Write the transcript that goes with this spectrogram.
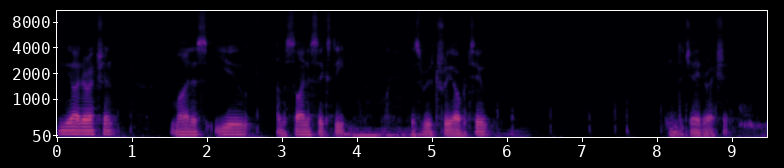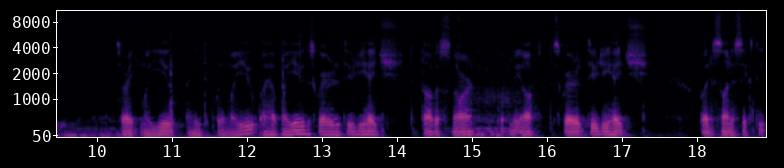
in the i direction minus u and the sine of 60 is root 3 over 2 in the j direction. Sorry my u I need to put in my u. I have my u the square root of 2gh the dog is snoring putting me off. The square root of 2gh by the sine of 60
